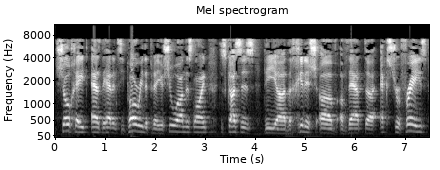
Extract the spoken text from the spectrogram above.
Shochet, as they had in Sipori, the Pnei Yehoshua on this line discusses the uh, the chiddush of of that uh, extra phrase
